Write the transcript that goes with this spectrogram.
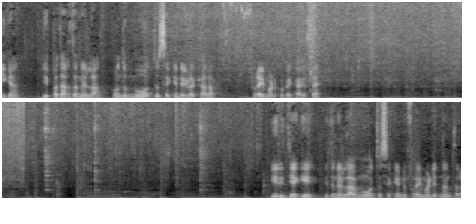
ಈಗ ಈ ಪದಾರ್ಥನೆಲ್ಲ ಒಂದು ಮೂವತ್ತು ಸೆಕೆಂಡ್ಗಳ ಕಾಲ ಫ್ರೈ ಮಾಡ್ಕೋಬೇಕಾಗತ್ತೆ. ಈ ರೀತಿಯಾಗಿ ಇದನ್ನೆಲ್ಲ ಮೂವತ್ತು ಸೆಕೆಂಡ್ ಫ್ರೈ ಮಾಡಿದ ನಂತರ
